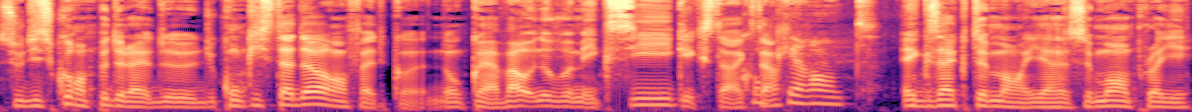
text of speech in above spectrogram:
ce discours un peu de la, de- du conquistador en fait. Quoi. Donc elle va au Nouveau-Mexique, etc., etc. Conquérante. Exactement, il y a ce mot employé.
